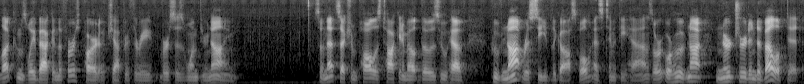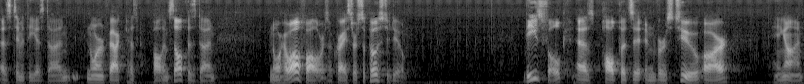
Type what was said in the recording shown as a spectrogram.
That comes way back in the first part of chapter 3, verses 1 through 9. So in that section, Paul is talking about those who have who've not received the gospel, as Timothy has, or, or who have not nurtured and developed it, as Timothy has done, nor in fact as Paul himself has done, nor how all followers of Christ are supposed to do. These folk, as Paul puts it in verse 2, are, hang on,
